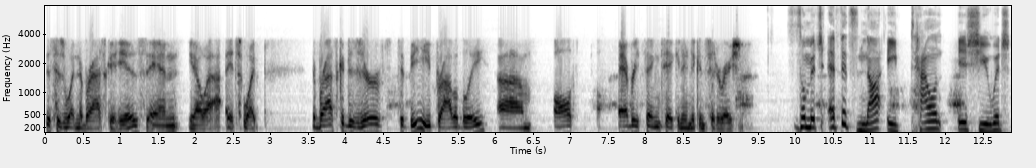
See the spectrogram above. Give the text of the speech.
this is what Nebraska is, and you know it's what Nebraska deserved to be, probably um, all everything taken into consideration. So, Mitch, if it's not a talent issue, which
